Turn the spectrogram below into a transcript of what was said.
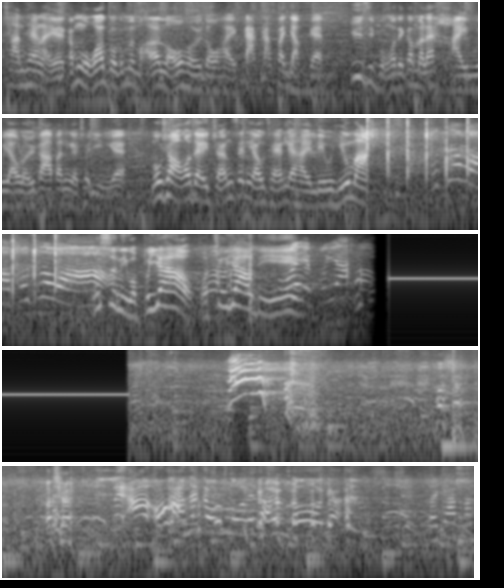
誒餐廳嚟嘅，咁我一個咁嘅麻甩佬去到係格格不入嘅。於是乎，我哋今日咧係會有女嘉賓嘅出現嘅。冇錯，我哋掌聲有請嘅係廖曉曼。不是我，不是我，不是你，我不要，我就要你。我也不要。阿卓，你啊，我行得咁耐，你睇唔到我㗎。女嘉賓，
